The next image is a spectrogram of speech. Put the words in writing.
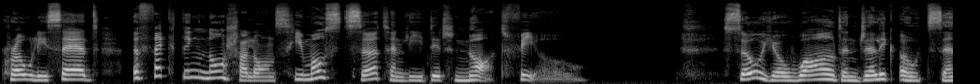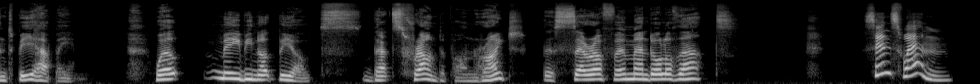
Crowley said, affecting nonchalance he most certainly did not feel. Sow your wild angelic oats and be happy. Well, maybe not the oats. That's frowned upon, right? The seraphim and all of that? Since when?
